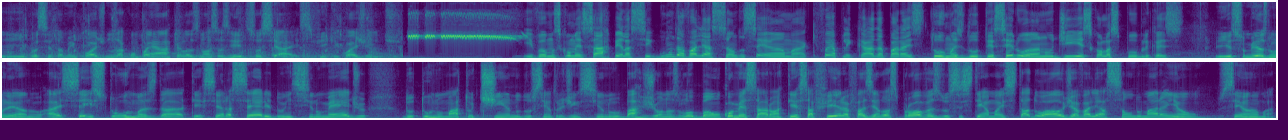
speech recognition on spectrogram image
e você também pode nos acompanhar pelas nossas redes sociais. Fique com a gente. E vamos começar pela segunda avaliação do SEAMA, que foi aplicada para as turmas do terceiro ano de escolas públicas. Isso mesmo, Leandro. As seis turmas da terceira série do ensino médio, do turno matutino do Centro de Ensino Barjonas Lobão, começaram a terça-feira fazendo as provas do Sistema Estadual de Avaliação do Maranhão, SEAMA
